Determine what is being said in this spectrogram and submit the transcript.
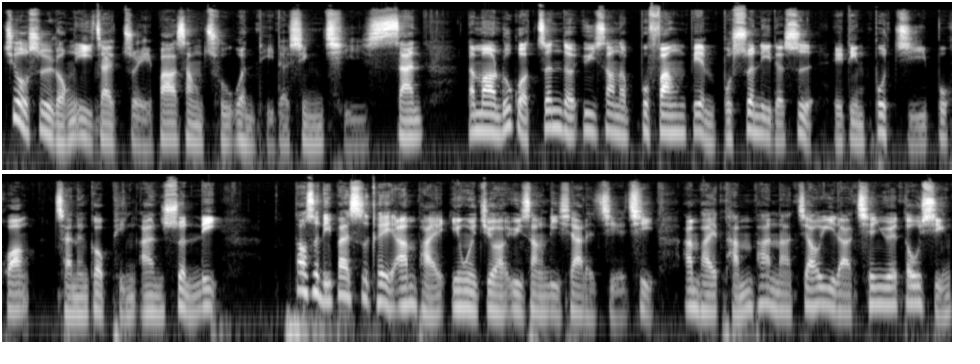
就是容易在嘴巴上出问题的星期三。那么，如果真的遇上了不方便、不顺利的事，一定不急不慌，才能够平安顺利。倒是礼拜四可以安排，因为就要遇上立夏的节气，安排谈判啦、交易啦、签约都行。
